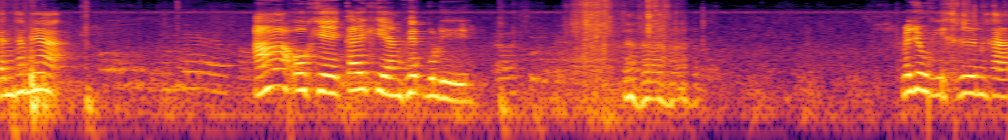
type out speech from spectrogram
กันคะเนี่ย เค ใกล้เคียงเพชรบุรี มาอยู่กี่คืนคะ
